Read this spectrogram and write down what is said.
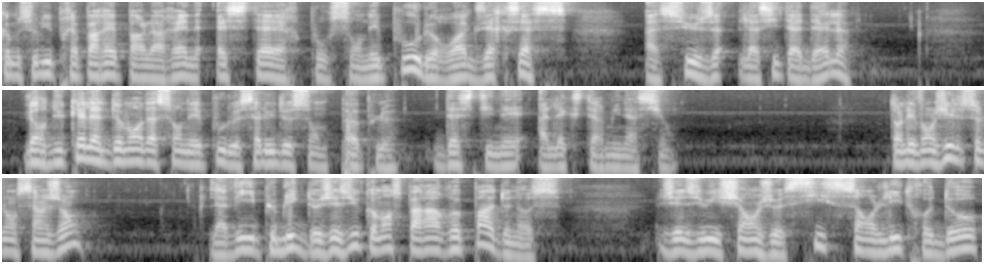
comme celui préparé par la reine Esther pour son époux, le roi Xerxès, à Suse, la citadelle, lors duquel elle demande à son époux le salut de son peuple, destiné à l'extermination. Dans l'Évangile selon Saint Jean, la vie publique de Jésus commence par un repas de noces. Jésus y change 600 litres d'eau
